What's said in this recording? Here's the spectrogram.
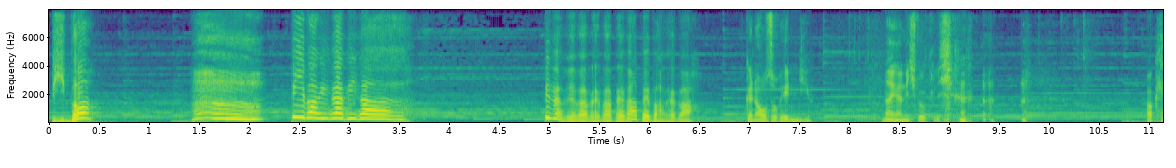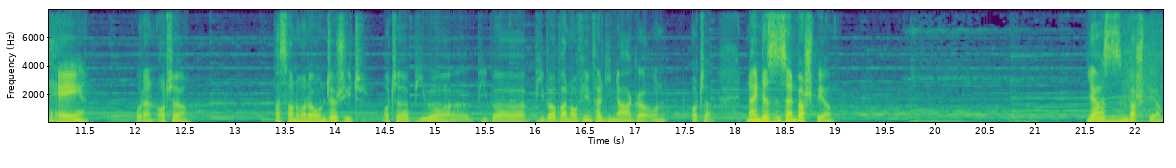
Biber? Biber, Biber, Biber. Biber, Biber, Biber, Biber, Biber, Biber. Genauso reden die. Naja, nicht wirklich. okay. Oder ein Otter. Was war nochmal der Unterschied? Otter, Biber, Biber, Biber waren auf jeden Fall die Nager und Otter... Nein, das ist ein Waschbär. Ja, es ist ein Waschbär.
